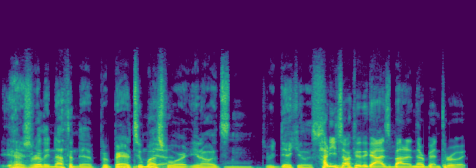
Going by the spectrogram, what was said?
there's really nothing to prepare too much for it. You know, it's, Mm. it's ridiculous. How do you talk to the guys about it and they've been through it?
